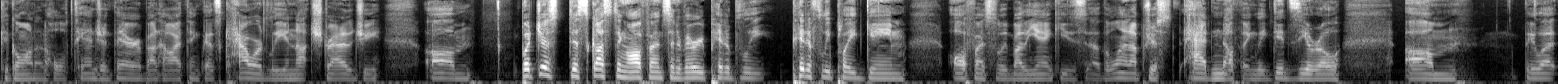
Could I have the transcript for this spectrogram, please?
could go on a whole tangent there about how I think that's cowardly and not strategy. Um, but just disgusting offense in a very pitifully pitifully played game. Offensively by the Yankees. Uh, the lineup just had nothing. They did zero. Um, they let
